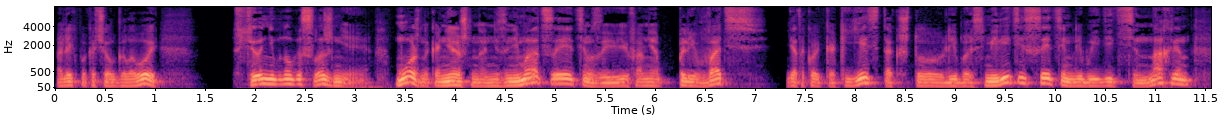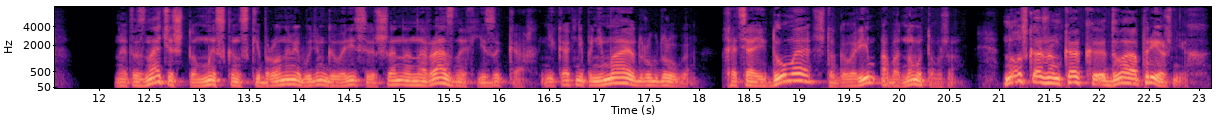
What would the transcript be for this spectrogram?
Олег покачал головой. «Все немного сложнее. Можно, конечно, не заниматься этим, заявив, а мне плевать, я такой, как есть, так что либо смиритесь с этим, либо идите нахрен. Но это значит, что мы с конскебронами будем говорить совершенно на разных языках, никак не понимая друг друга, хотя и думая, что говорим об одном и том же. Но, скажем, как два прежних,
